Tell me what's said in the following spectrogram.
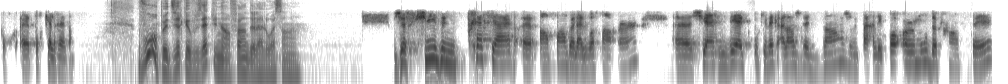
pour, euh, pour quelle raison. Vous, on peut dire que vous êtes une enfant de la loi 101. Je suis une très fière euh, enfant de la loi 101. Euh, je suis arrivée au Québec à l'âge de 10 ans. Je ne parlais pas un mot de français.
